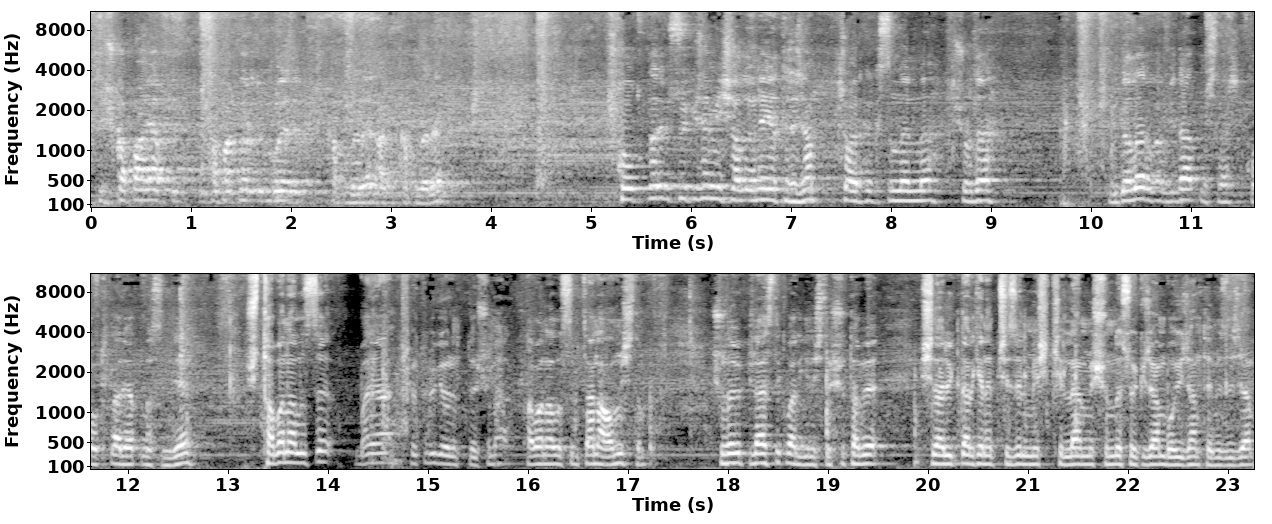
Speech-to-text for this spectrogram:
işte şu kapağı yaptık. Kapakları dün boyadık kapıları, kapıları. Şu koltukları bir sökeceğim inşallah öne yatıracağım. Şu arka kısımlarında şurada vidalar var. Vida atmışlar koltuklar yatmasın diye. Şu taban halısı bayağı kötü bir görüntüde. Şuna taban halısı bir tane almıştım. Şurada bir plastik var girişte. Şu tabi bir şeyler yüklerken hep çizilmiş, kirlenmiş. Şunu da sökeceğim, boyayacağım, temizleyeceğim.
